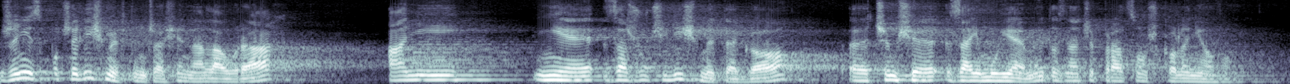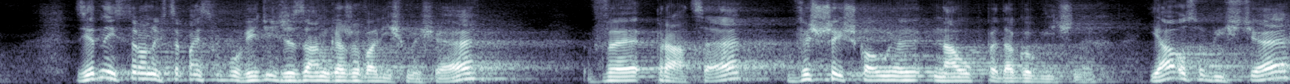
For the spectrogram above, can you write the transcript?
że nie spoczęliśmy w tym czasie na laurach, ani nie zarzuciliśmy tego, czym się zajmujemy, to znaczy pracą szkoleniową. Z jednej strony chcę Państwu powiedzieć, że zaangażowaliśmy się w pracę Wyższej Szkoły Nauk Pedagogicznych. Ja osobiście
